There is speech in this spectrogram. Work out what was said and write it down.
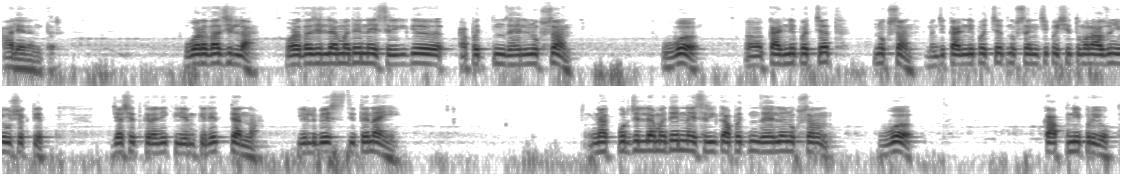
आल्यानंतर. वर्धा जिल्हा. वर्धा जिल्ह्यामध्ये नैसर्गिक आपत्तीतून झालेले नुकसान व अ, काढणी पश्चात नुकसान म्हणजे काढणी पश्चात नुकसानीचे पैसे तुम्हाला अजून येऊ शकतात. ज्या शेतकऱ्यांनी क्लेम केले त्यांना. इल्ड बेस तिथे नाही. नागपूर जिल्ह्यामध्ये नैसर्गिक आपत्तीनं झालेलं नुकसान व कापणी प्रयोग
